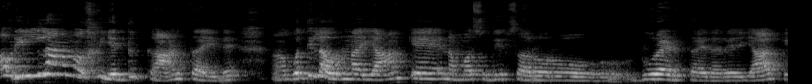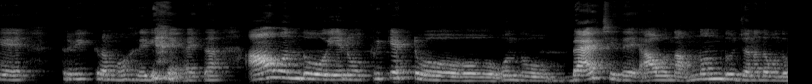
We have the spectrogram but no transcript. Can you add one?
ಅವ್ರಿಲ್ಲ ಅನ್ನೋದು ಎದ್ದು ಕಾಣ್ತಾ ಇದೆ. ಗೊತ್ತಿಲ್ಲ ಅವ್ರನ್ನ ಯಾಕೆ ನಮ್ಮ ಸುದೀಪ್ ಸರ್ ಅವರು ದೂರ ಇಡ್ತಾ ಇದ್ದಾರೆ, ಯಾಕೆ ತ್ರಿವಿಕ್ರಮ್ ಅವರಿಗೆ, ಆಯಿತಾ? ಆ ಒಂದು ಏನು ಕ್ರಿಕೆಟ್ ಒಂದು ಬ್ಯಾಚ್ ಇದೆ, ಆ ಒಂದು ಹನ್ನೊಂದು ಜನದ ಒಂದು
